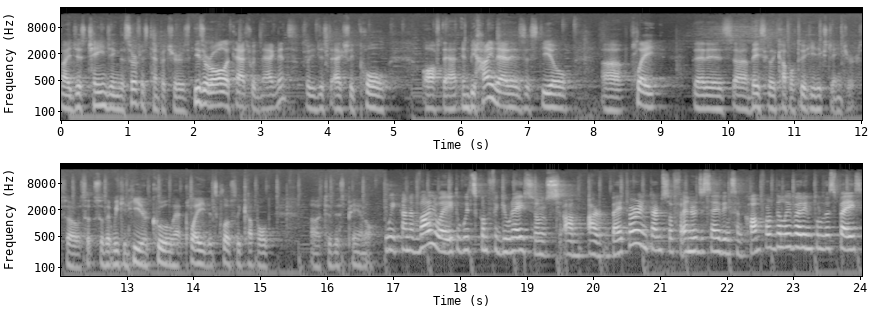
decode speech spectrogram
by just changing the surface temperatures. These are all attached with magnets, so you just actually pull off that. And behind that is a steel uh, plate that is uh, basically coupled to a heat exchanger so, so, so, that we can heat or cool that plate It's closely coupled uh, to this panel. We can evaluate which configurations um, are better in terms of energy savings and comfort delivery into the space.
